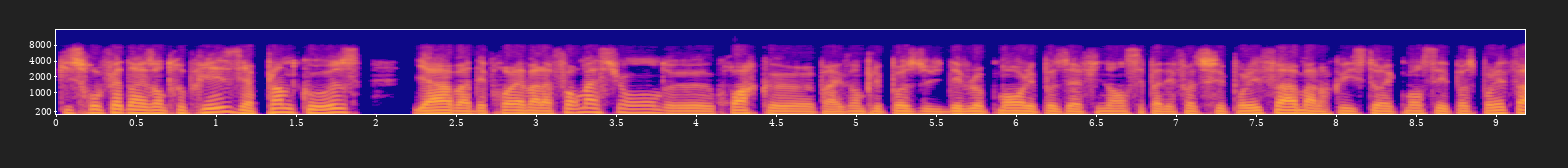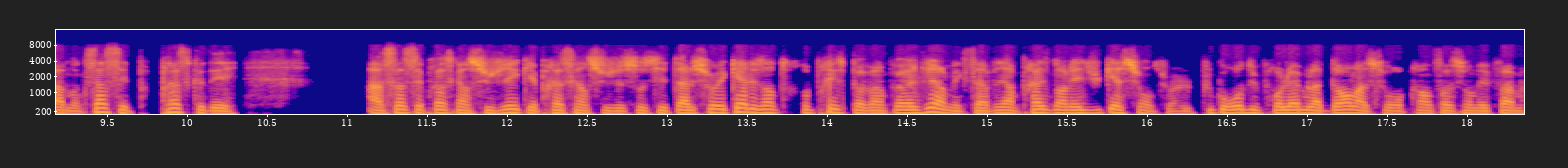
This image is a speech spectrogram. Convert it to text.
qui se reflètent dans les entreprises. Il y a plein de causes. Il y a bah, des problèmes à la formation, de croire que, par exemple, les postes du développement, les postes de la finance, c'est pas des fois fait pour les femmes, alors que historiquement, c'est des postes pour les femmes. Donc ça, c'est presque des, ah, ça, c'est presque un sujet qui est presque un sujet sociétal sur lequel les entreprises peuvent un peu agir, mais que ça vient presque dans l'éducation. Tu vois, le plus gros du problème là-dedans, la sous-représentation des femmes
